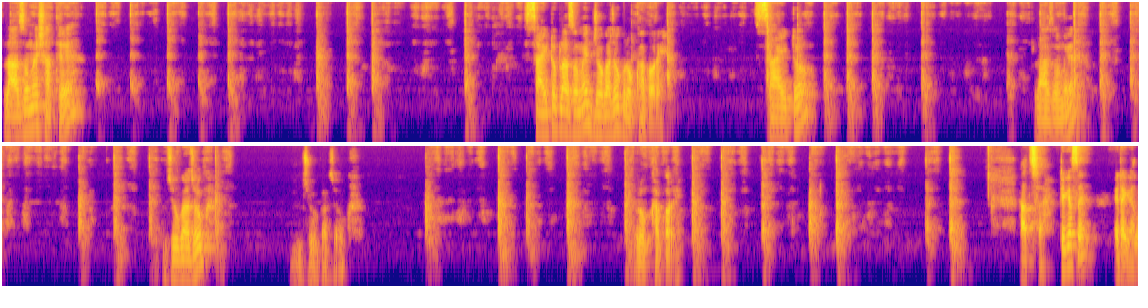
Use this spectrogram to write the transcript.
প্লাজমের সাথে সাইটোপ্লাজমের যোগাযোগ রক্ষা করে। সাইটো প্লাজমের যোগাযোগ যোগাযোগ রক্ষা করে। আচ্ছা ঠিক আছে? এটা গেল।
